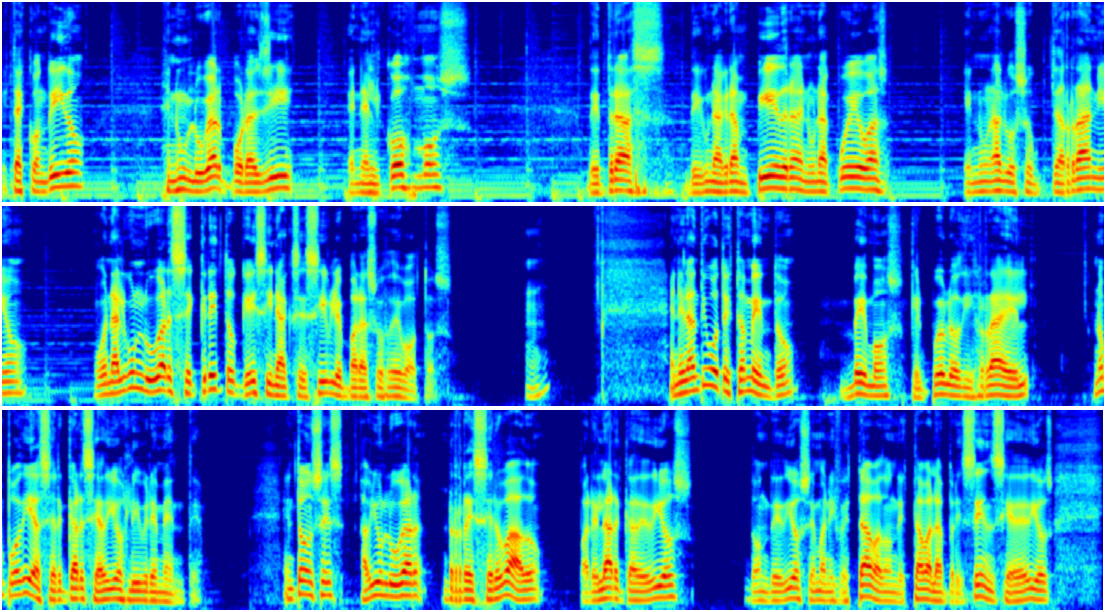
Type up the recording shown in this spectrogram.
que está escondido en un lugar por allí, en el cosmos, detrás de una gran piedra, en una cueva, en un algo subterráneo o en algún lugar secreto que es inaccesible para sus devotos. ¿Mm? En el Antiguo Testamento vemos que el pueblo de Israel no podía acercarse a Dios libremente. Entonces había un lugar reservado para el arca de Dios, donde Dios se manifestaba, donde estaba la presencia de Dios,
